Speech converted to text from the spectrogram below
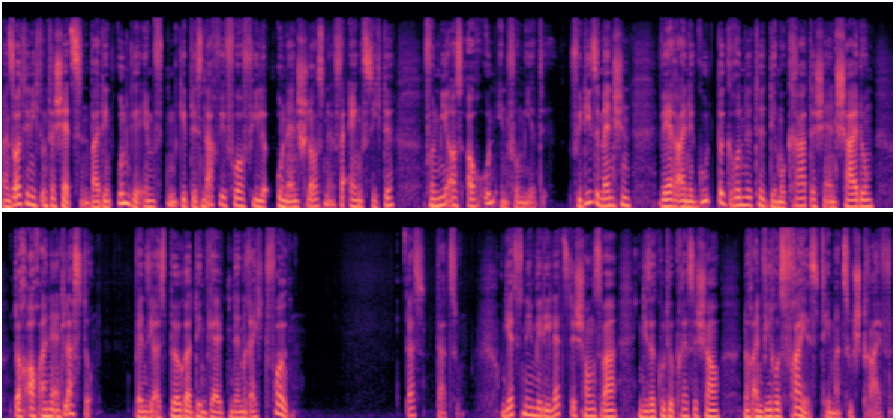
Man sollte nicht unterschätzen, bei den ungeimpften gibt es nach wie vor viele unentschlossene, verängstigte, von mir aus auch uninformierte. Für diese Menschen wäre eine gut begründete demokratische Entscheidung doch auch eine Entlastung, wenn sie als Bürger dem geltenden Recht folgen. Das dazu. Und jetzt nehmen wir die letzte Chance wahr, in dieser Kulturpresseschau noch ein virusfreies Thema zu streifen.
